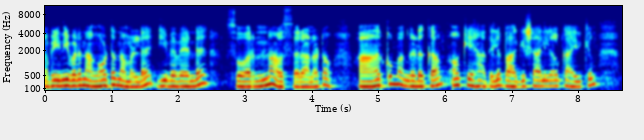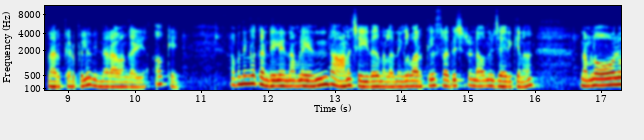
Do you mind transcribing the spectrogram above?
അപ്പോൾ ഇനി ഇവിടെ നിന്ന് അങ്ങോട്ട് നമ്മളുടെ ഗീവ് അവേന്റെ സുവർണ അവസരമാണ് കേട്ടോ. ആർക്കും പങ്കെടുക്കാം. ഓക്കെ അതിൽ ഭാഗ്യശാലികൾക്കായിരിക്കും നറുക്കെടുപ്പിൽ വിന്നറാവാൻ കഴിയുക. ഓക്കെ അപ്പോൾ നിങ്ങൾ കണ്ടില്ലേ നമ്മൾ എന്താണ് ചെയ്തതെന്നുള്ളത്? നിങ്ങൾ വർക്കിൽ ശ്രദ്ധിച്ചിട്ടുണ്ടാവുമെന്ന് വിചാരിക്കണം. നമ്മൾ ഓരോ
